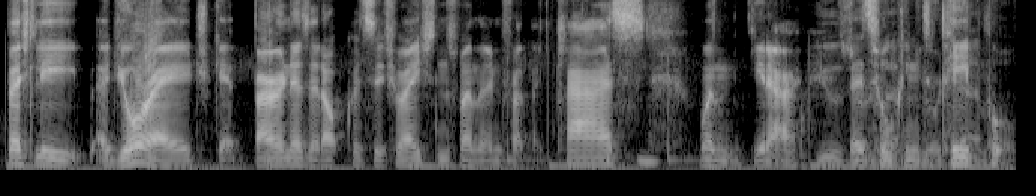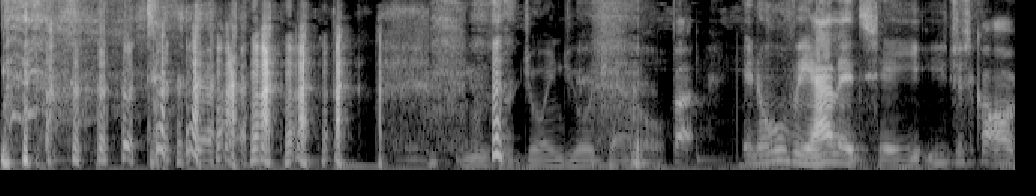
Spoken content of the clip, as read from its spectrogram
especially at your age, get boners at awkward situations when they're in front of the class, when, you know, they're talking to people. User joined your channel. but in all reality, you, you just gotta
